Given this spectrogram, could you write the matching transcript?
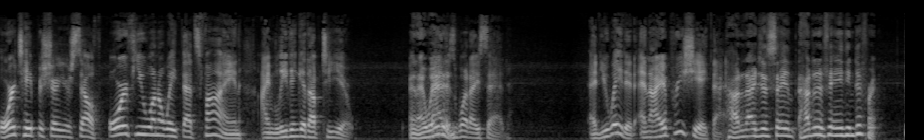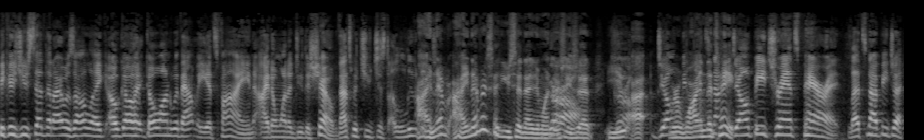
or tape a show yourself. Or if you want to wait, that's fine. I'm leaving it up to you. And I waited. That is what I said. And you waited. And I appreciate that. How did I just say? How did I say anything different? Because you said that I was all like, "Oh, go ahead, go on without me. It's fine. I don't want to do the show." That's what you just alluded. I to. never, I never said you said I didn't want to. Girl, You said you girl, uh, don't be- rewind the let's not- tape. Don't be transparent. Let's not be. Tra-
